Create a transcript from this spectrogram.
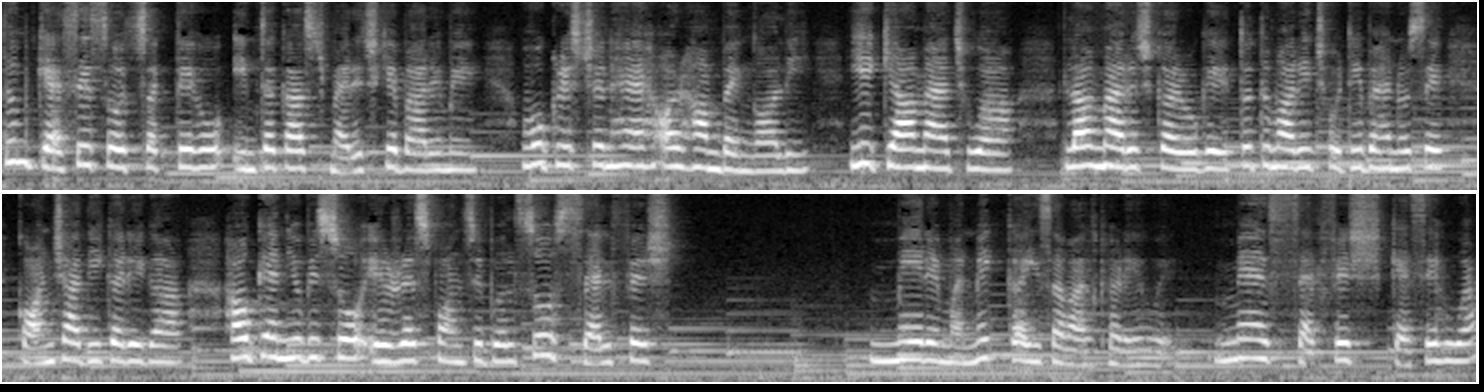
तुम कैसे सोच सकते हो इंटरकास्ट मैरिज के बारे में? वो क्रिश्चियन है और हम बंगाली। ये क्या मैच हुआ? लव मैरिज करोगे तो तुम्हारी छोटी बहनों से कौन शादी करेगा? How can you be so irresponsible so selfish मेरे मन में कई सवाल खड़े हुए। मैं सेल्फिश कैसे हुआ?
